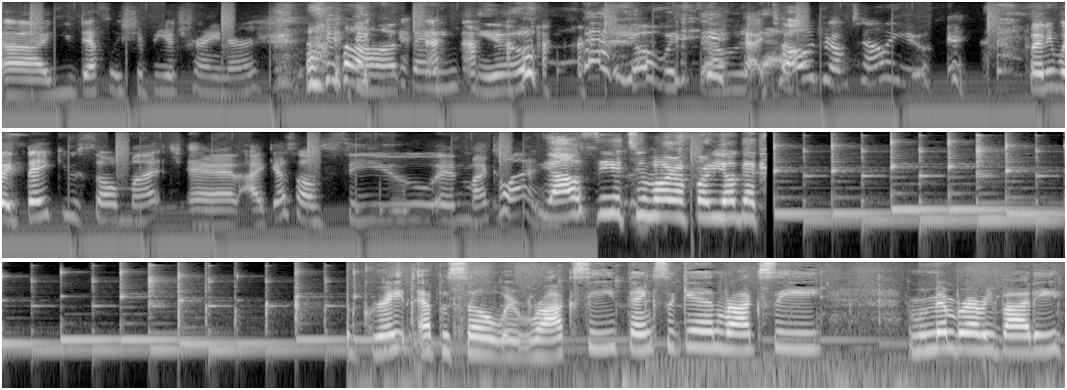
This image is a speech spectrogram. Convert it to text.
uh, you definitely should be a trainer. oh, thank you. you always tell me I told you, I'm telling you. but anyway, thank you so much. And I guess I'll see you in my class. Yeah, I'll see you tomorrow for yoga. Great episode with Roxy. Thanks again, Roxy. And remember, everybody,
